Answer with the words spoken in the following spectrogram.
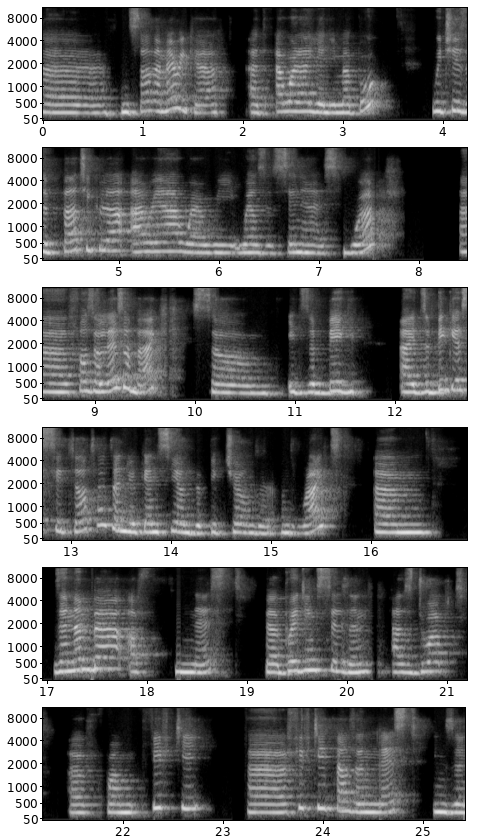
uh, in South America, at Awala Yalimapo, which is a particular area where we where the CNRS work. Uh, for the leatherback, so it's a big, uh, it's the biggest sea turtle, and you can see on the picture on the on the right. Um, the number of nests per breeding season has dropped uh, from 50 uh, 50,000 nests in the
